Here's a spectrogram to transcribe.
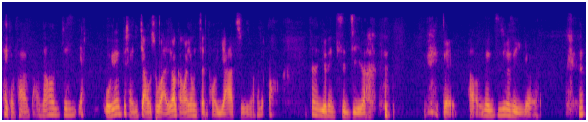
太可怕了吧，然后就是要我又不小心叫出来，又要赶快用枕头压住，然后就哦，真的有点刺激了，对，好，那这就是一个。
